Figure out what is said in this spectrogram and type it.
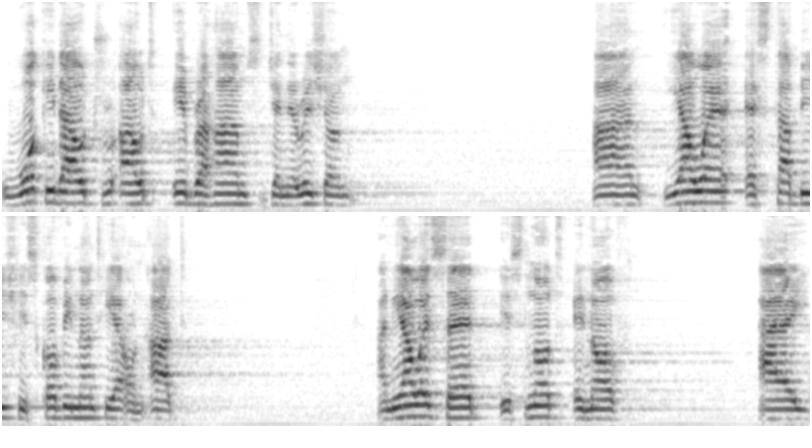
worked it out throughout Abraham's generation. And Yahweh established his covenant here on earth. And Yahweh said, It's not enough. I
